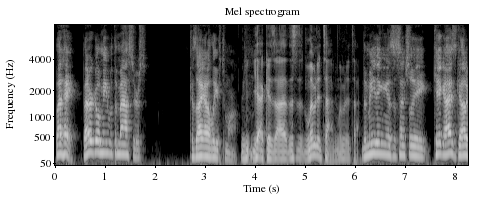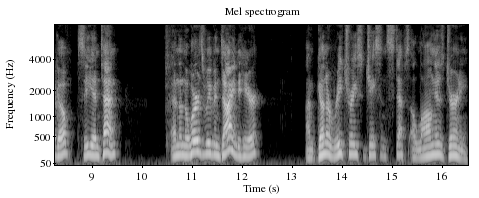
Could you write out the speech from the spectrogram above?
But hey, better go meet with the masters because I gotta leave tomorrow. Yeah, because uh, this is limited time. Limited time. The meeting is essentially, okay, guys, gotta go. See you in 10. And then the words we've been dying to hear I'm gonna retrace Jacen's steps along his journey.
